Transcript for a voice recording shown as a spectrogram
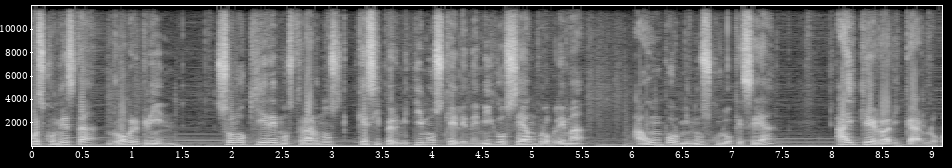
Pues con esta, Robert Greene solo quiere mostrarnos que si permitimos que el enemigo sea un problema, aún por minúsculo que sea, hay que erradicarlo,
